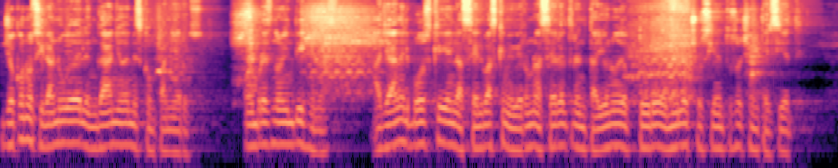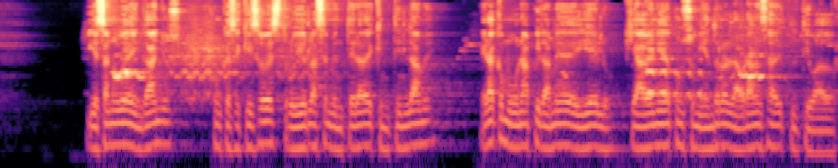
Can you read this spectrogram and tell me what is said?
Yo conocí la nube del engaño de mis compañeros, hombres no indígenas, allá en el bosque y en las selvas que me vieron nacer el 31 de octubre de 1887. Y esa nube de engaños, con que se quiso destruir la cementera de Quintín Lame, era como una pirámide de hielo que ha venido consumiendo la labranza del cultivador.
